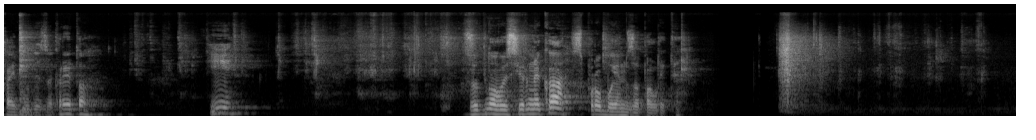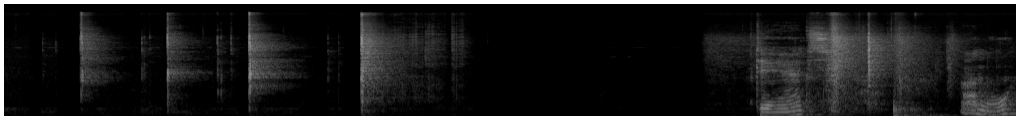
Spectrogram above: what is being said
Хай буде закрито. І з одного сірника спробуємо запалити. Такс. А ну.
